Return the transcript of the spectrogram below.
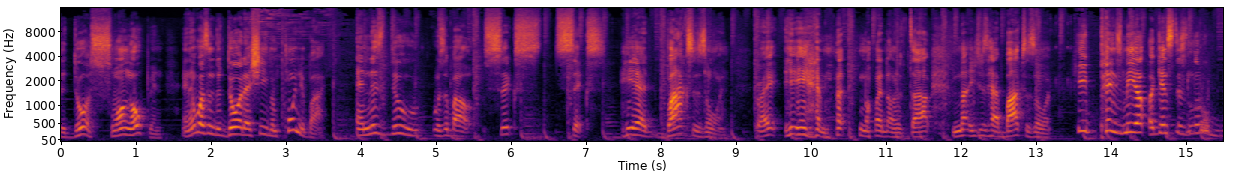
the door swung open and it wasn't the door that she even pointed by. And this dude was about six, six. He had boxes on, right? He had nothing on on the top. he just had boxes on. He pins me up against this little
